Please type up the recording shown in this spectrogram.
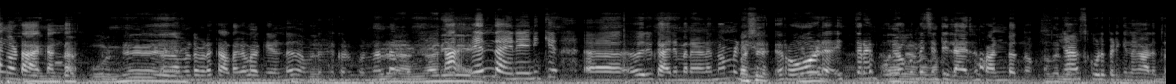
അങ്ങോട്ട് ആക്കണ്ട. പൊന്നെ. നമ്മുടെ ഇവിടെ കടകളൊക്കെ ഉണ്ട്. എന്തായാലും എനിക്ക് ഒരു കാര്യം പറയാണ് നമ്മുടെ റോഡ് ഇത്രയും പുരോഗമിച്ചിട്ടില്ലായിരുന്നു പണ്ടൊന്നും. ഞാൻ സ്കൂളിൽ പഠിക്കുന്ന കാലത്ത്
